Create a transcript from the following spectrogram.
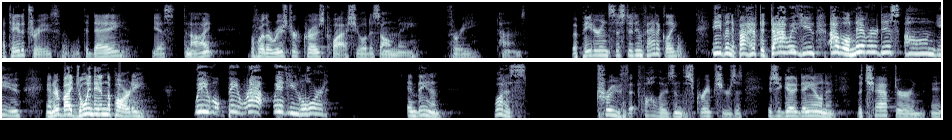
I tell you the truth, today, yes, tonight, before the rooster crows twice, you will disown me three times. But Peter insisted emphatically, even if I have to die with you, I will never disown you. And everybody joined in the party. We will be right with you, Lord. And then, what a truth that follows in the scriptures as, as you go down in the chapter and, and,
